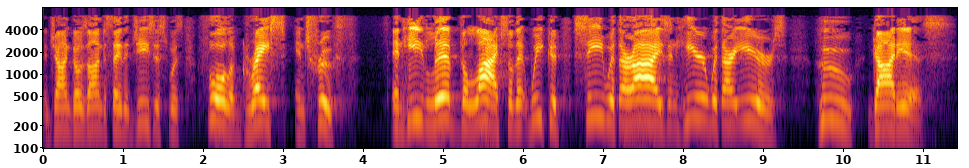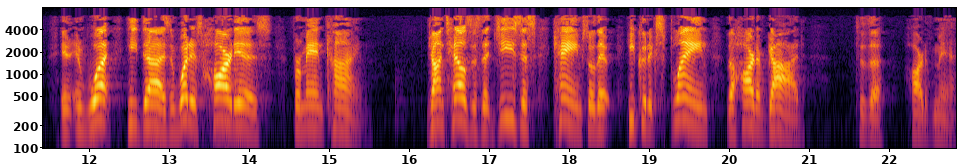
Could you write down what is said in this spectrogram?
And John goes on to say that Jesus was full of grace and truth. And He lived the life so that we could see with our eyes and hear with our ears who God is and, and what He does and what His heart is for mankind. John tells us that Jesus came so that He could explain the heart of God to the heart of man.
